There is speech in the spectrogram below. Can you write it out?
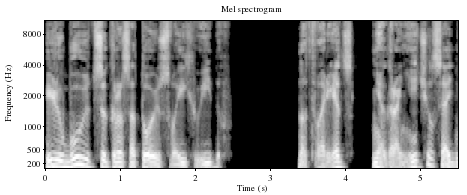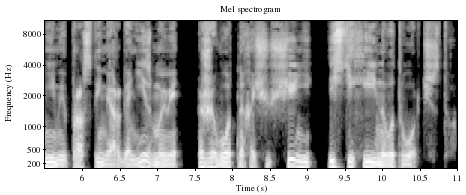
и любуются красотою своих видов. Но Творец не ограничился одними простыми организмами животных ощущений и стихийного творчества.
